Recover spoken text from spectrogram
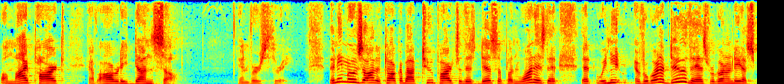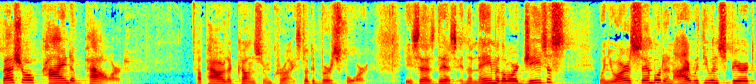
on my part, have already done so, in verse 3. Then he moves on to talk about two parts of this discipline. One is that, that we need, if we're going to do this, we're going to need a special kind of power, a power that comes from Christ. Look at verse 4. He says this In the name of the Lord Jesus, when you are assembled, and I with you in spirit,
